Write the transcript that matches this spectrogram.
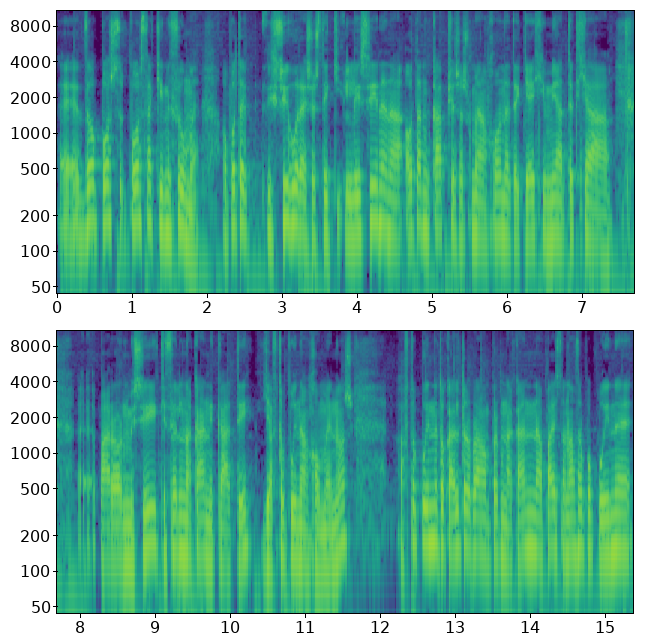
ε, δω πώς, πώς θα κινηθούμε. Οπότε σίγουρα η σωστή λύση είναι να όταν κάποιος ας πούμε αγχώνεται και έχει μια τέτοια ε, παρόρμηση και θέλει να κάνει κάτι για αυτό που είναι αγχωμένος, αυτό που είναι το καλύτερο πράγμα που πρέπει να κάνει είναι να πάει στον άνθρωπο που, είναι,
